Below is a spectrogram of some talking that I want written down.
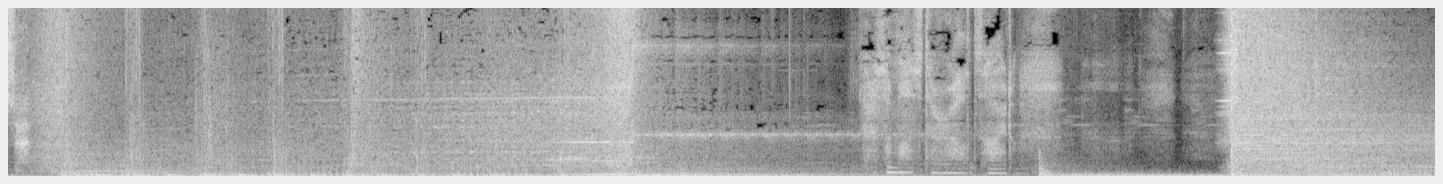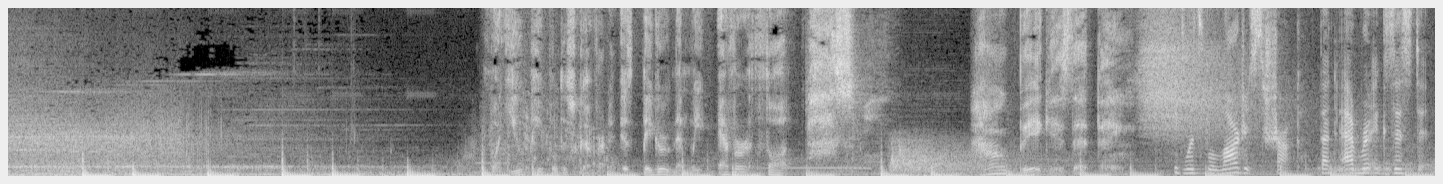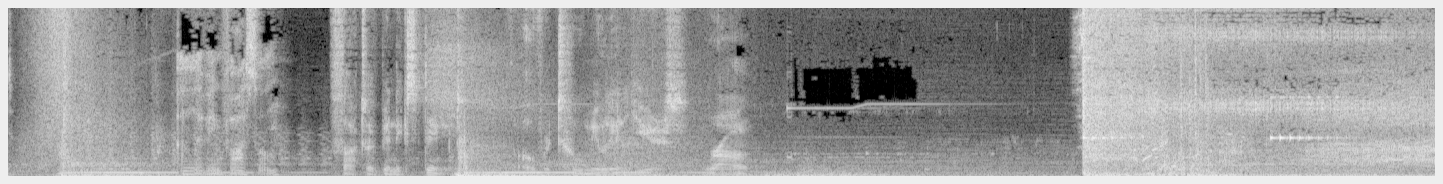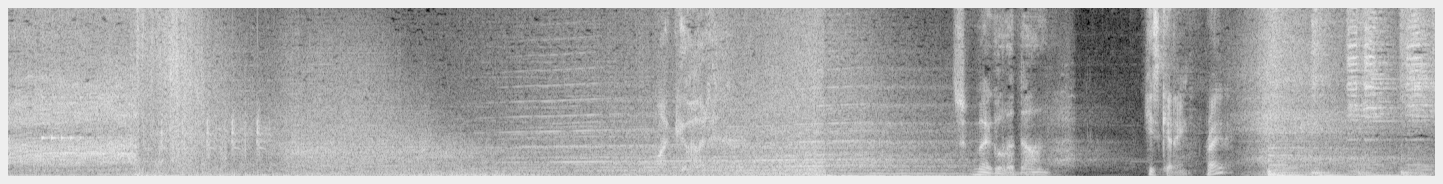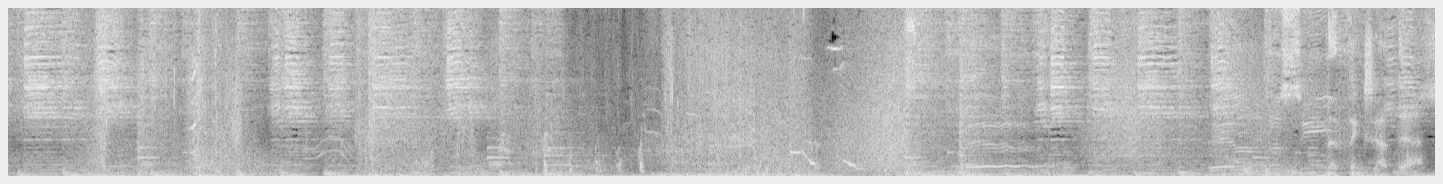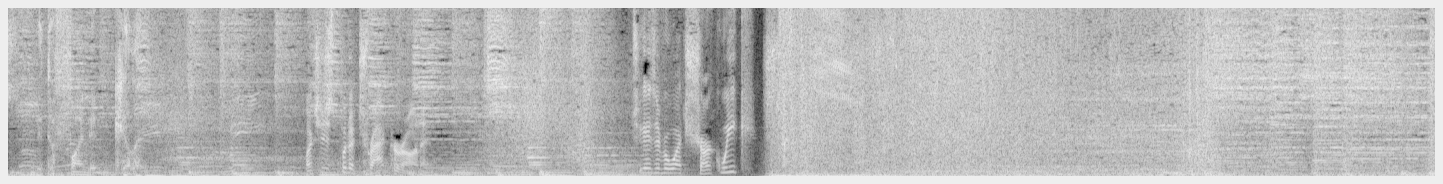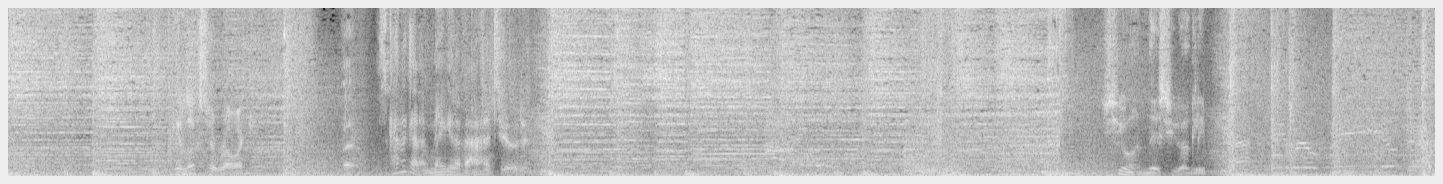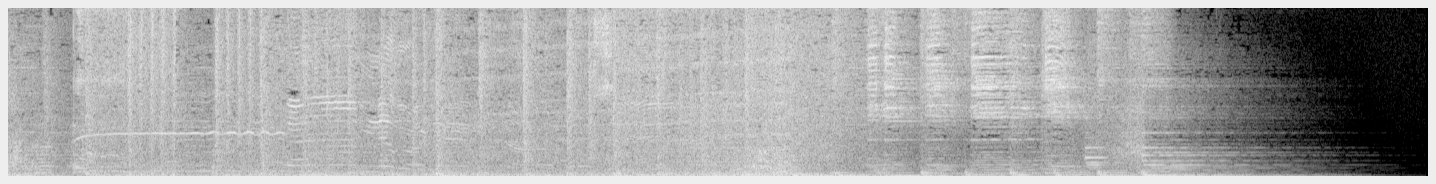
percent. There's a monster outside. What you people discovered is bigger than we ever thought possible. How big is that thing? It was the largest shark that ever existed. A living fossil. Thought to have been extinct for over two million years. Wrong. My God. It's megalodon. He's kidding, right? Thing's out there. We need to find it and kill it. Why don't you just put a tracker on it? Did you guys ever watch Shark Week? He looks heroic, but he's kind of got a negative attitude. Chew on this, you ugly.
